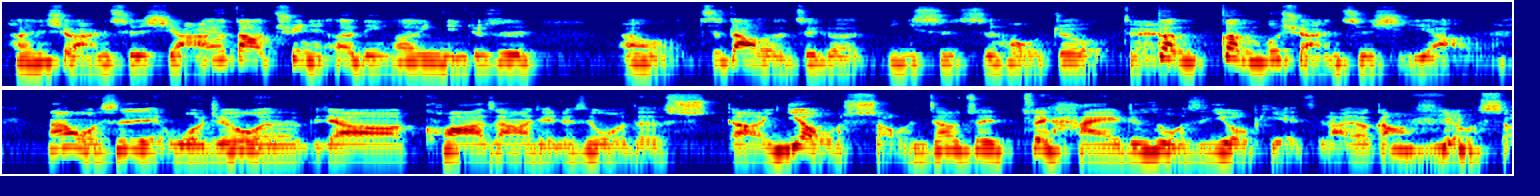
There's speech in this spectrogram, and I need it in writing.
很喜欢吃西药，然后到去年二零二一年就是。呃知道了这个意思之后，就更更不喜欢吃西药了。然后我是我觉得我的比较夸张的点就是我的呃右手，你知道最最嗨就是我是右撇子，然后又刚好是右 手，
